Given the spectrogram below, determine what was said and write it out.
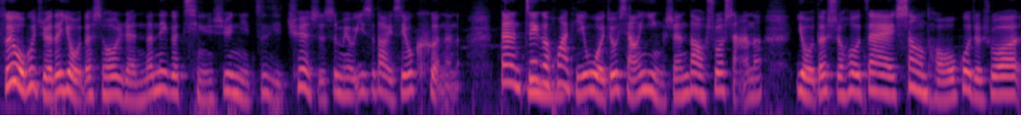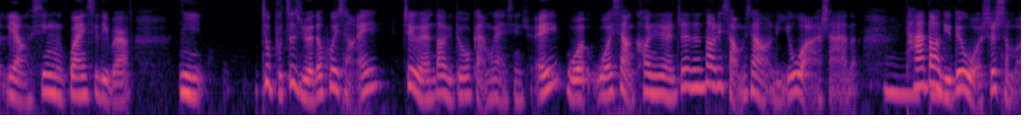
所以我会觉得，有的时候人的那个情绪，你自己确实是没有意识到，也是有可能的。但这个话题，我就想引申到说啥呢？有的时候在上头或者说两性关系里边，你就不自觉的会想，哎，这个人到底对我感不感兴趣？哎，我我想靠近这人，这人到底想不想理我啊啥的？他到底对我是什么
